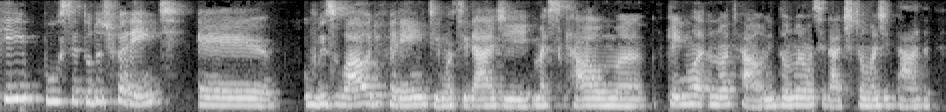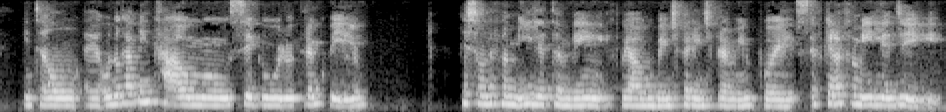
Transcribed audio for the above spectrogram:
que por ser tudo diferente, é, o visual é diferente, uma cidade mais calma. Fiquei numa, numa town, então não é uma cidade tão agitada. Então, é um lugar bem calmo, seguro, tranquilo. A questão da família também foi algo bem diferente para mim, pois eu fiquei na família de,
